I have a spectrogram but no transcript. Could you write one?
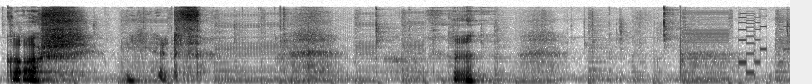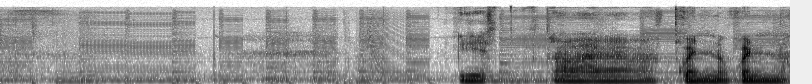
Corre. Mierda. y esto. Ah, cuerno, cuerno.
